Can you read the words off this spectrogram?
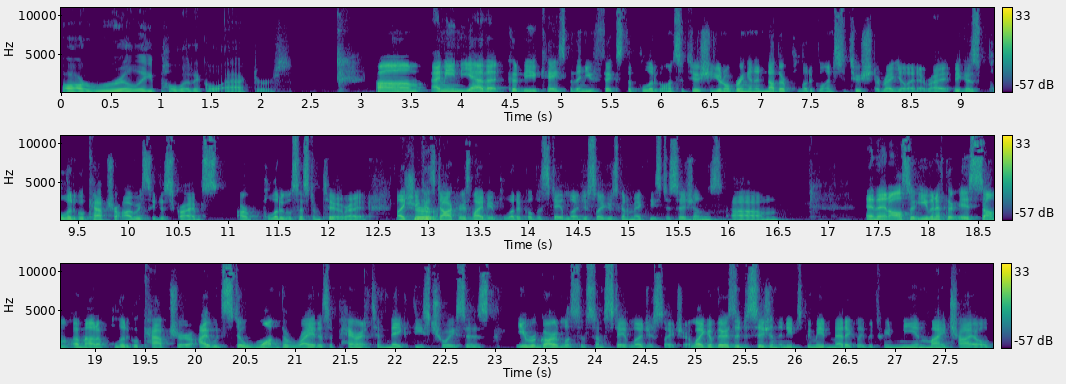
are really political actors. Um, I mean, yeah, that could be a case, but then you fix the political institution. You don't bring in another political institution to regulate it, right? Because political capture obviously describes our political system too, right? Like Sure. because doctors might be political, the state legislature is going to make these decisions. Um, and then also, even if there is some amount of political capture, I would still want the right as a parent to make these choices, regardless of some state legislature. Like if there's a decision that needs to be made medically between me and my child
